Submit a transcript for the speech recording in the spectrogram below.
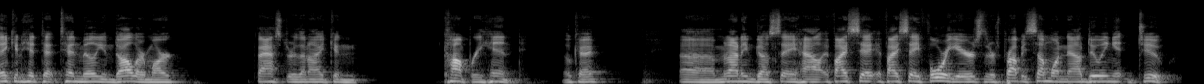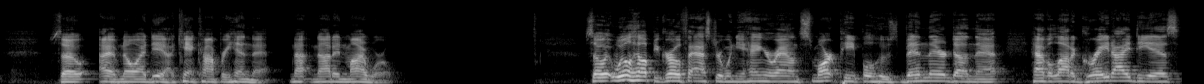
They can hit that ten million dollar mark faster than I can comprehend. Okay. Uh, I'm not even going to say how. If I say if I say four years, there's probably someone now doing it in two. So I have no idea. I can't comprehend that. Not not in my world. So it will help you grow faster when you hang around smart people who's been there, done that, have a lot of great ideas,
